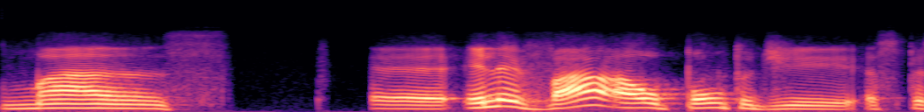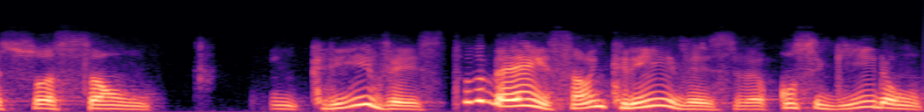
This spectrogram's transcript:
Mas é, elevar ao ponto de as pessoas são incríveis, tudo bem, são incríveis, conseguiram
